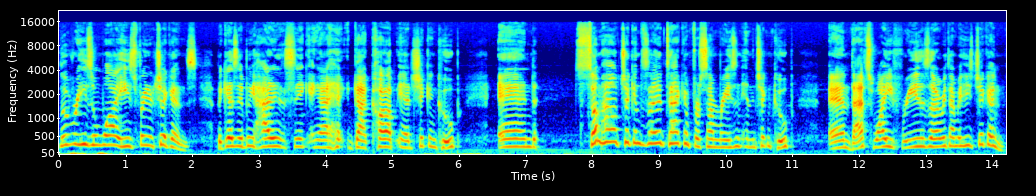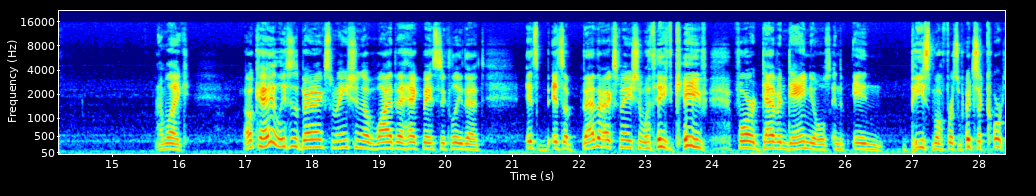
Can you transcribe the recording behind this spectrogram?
the reason why he's afraid of chickens because if he hadn't seek and got, got caught up in a chicken coop, and somehow chickens decided to attack him for some reason in the chicken coop, and that's why he freezes every time he sees chicken. I'm like Okay, at least it's a better explanation of why the heck basically that it's it's a better explanation what they gave for Devon Daniels in in Beast Morphers, which of course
